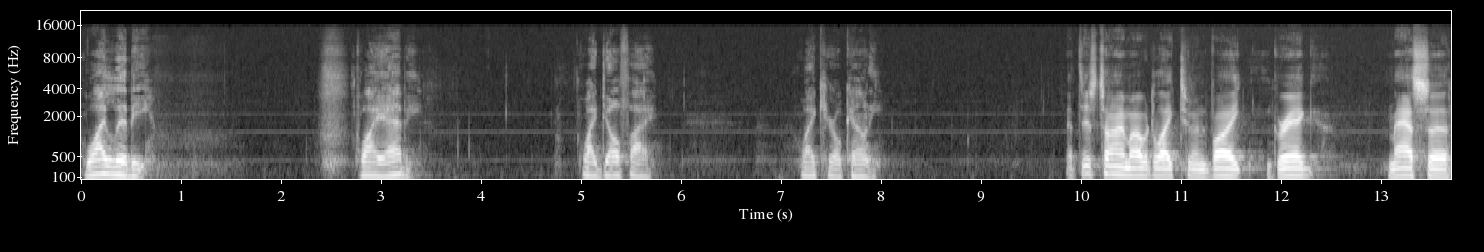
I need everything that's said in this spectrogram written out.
Why Libby? Why Abby? Why Delphi? Why Carroll County? At this time, I would like to invite Greg Massa,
